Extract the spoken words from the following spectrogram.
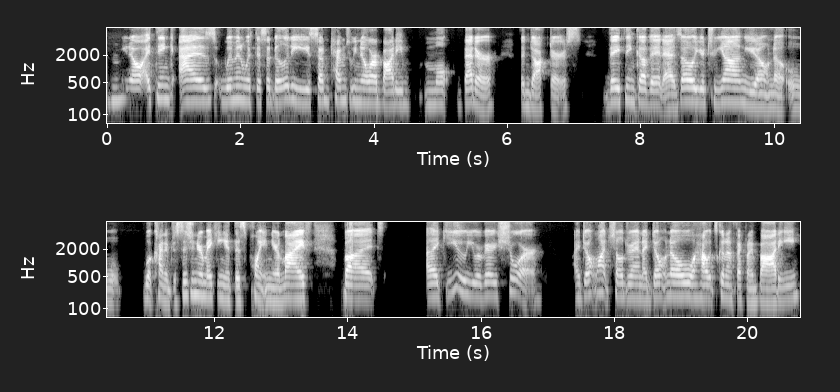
mm-hmm. you know i think as women with disabilities sometimes we know our body mo- better than doctors they think of it as oh you're too young you don't know what kind of decision you're making at this point in your life. But like you you were very sure. I don't want children. I don't know how it's going to affect my body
